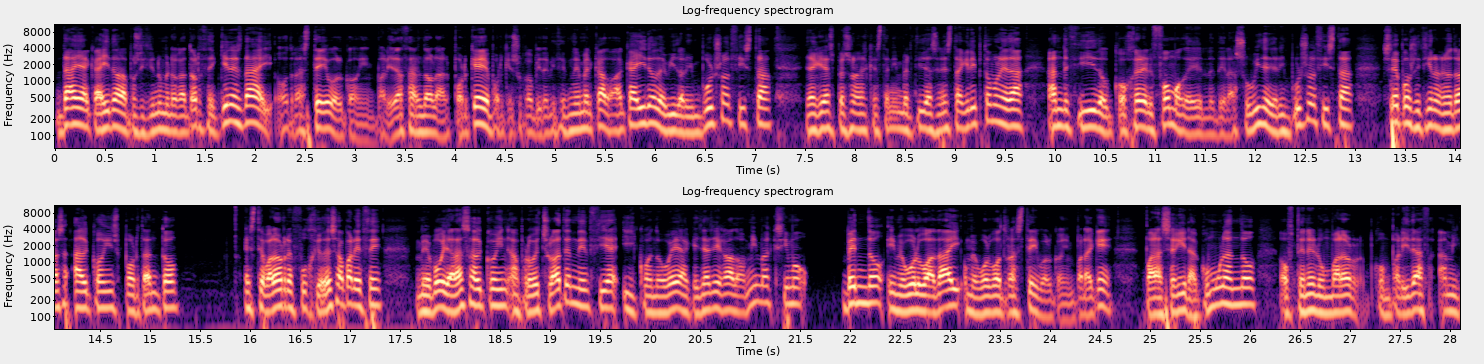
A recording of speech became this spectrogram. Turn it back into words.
DAI ha caído a la posición número 14. ¿Quién es DAI? Otra stablecoin, paridad al dólar. ¿Por qué? Porque su capitalización de mercado ha caído debido al impulso alcista y aquellas personas que están invertidas en esta criptomoneda han decidido coger el FOMO de, de la subida y del impulso alcista, se posicionan en otras altcoins, por tanto, este valor refugio desaparece, me voy a las altcoin, aprovecho la tendencia y cuando vea que ya ha llegado a mi máximo, vendo y me vuelvo a DAI o me vuelvo a otra stablecoin. ¿Para qué? Para seguir acumulando, obtener un valor con paridad a mi,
